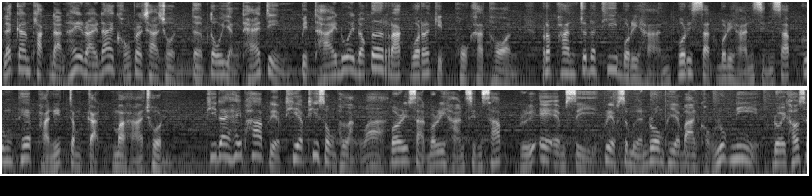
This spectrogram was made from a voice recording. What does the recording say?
และการผลักดันให้รายได้ของประชาชน เติบโตอย่างแท้จริง ปิดท้ายด้วยดรรักวรกิจโภคาธรประพันธ์เจ้าหน้าที่บริหาร บริษัทบริหารสินทรัพย์กรุงเทพพาณิชย์จำกัดมหาชน ที่ได้ให้ภาพเปรียบเทียบที่ทรงพลังว่าบริษัทบริหารสินทรัพย์หรือ AMC เปรียบเสมือนโรงพยาบาลของลูกหนี้ โดยเขาเส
